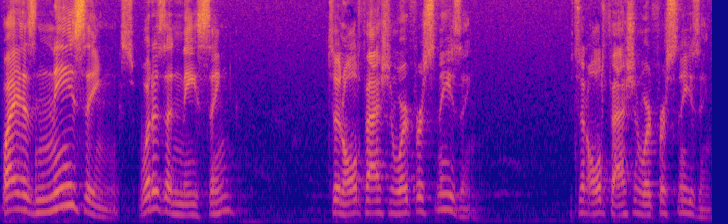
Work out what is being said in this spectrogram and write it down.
By his neesings, what is a neesing? It's an old fashioned word for sneezing. It's an old fashioned word for sneezing.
